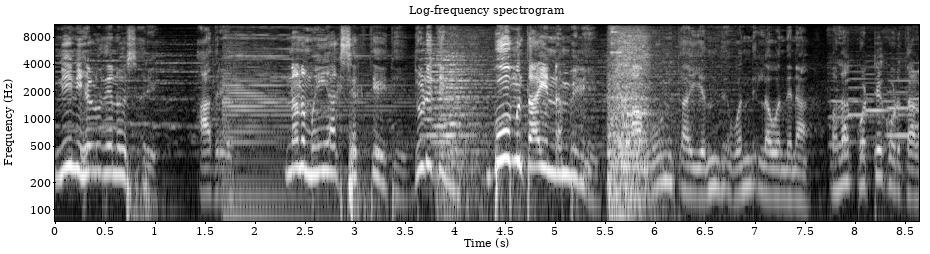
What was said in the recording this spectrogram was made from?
ನೀನು ಹೇಳುವುದೇನೋ ಸರಿ ಆದರೆ ನನ್ನ ಮೈಯಾಗ ಶಕ್ತಿ ಐತಿ. ದುಡಿತೀನಿ. ಭೂಮಿ ತಾಯಿ ನಂಬಿನಿ. ಆ ಭೂಮಿ ತಾಯಿ ಎಂದ ಒಂದಿಲ್ಲ, ಒಂದಿನ ಹೊಲ ಕೊಟ್ಟೆ ಕೊಡ್ತಾಳ.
